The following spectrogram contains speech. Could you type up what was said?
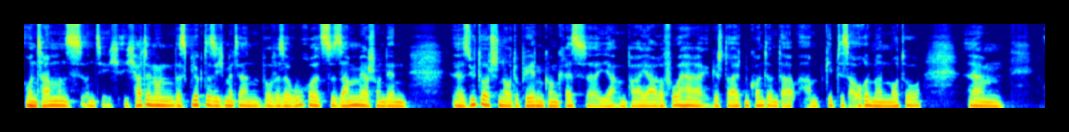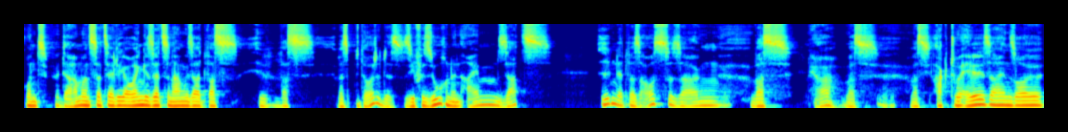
und haben uns, und ich, ich hatte nun das Glück, dass ich mit Herrn Professor Ruchholz zusammen ja schon den Süddeutschen Orthopädenkongress äh, ja ein paar Jahre vorher gestalten konnte. Und da gibt es auch immer ein Motto. Ähm, und da haben wir uns tatsächlich auch hingesetzt und haben gesagt, was was, was bedeutet das? Sie versuchen in einem Satz irgendetwas auszusagen, was, ja, was, was aktuell sein soll,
